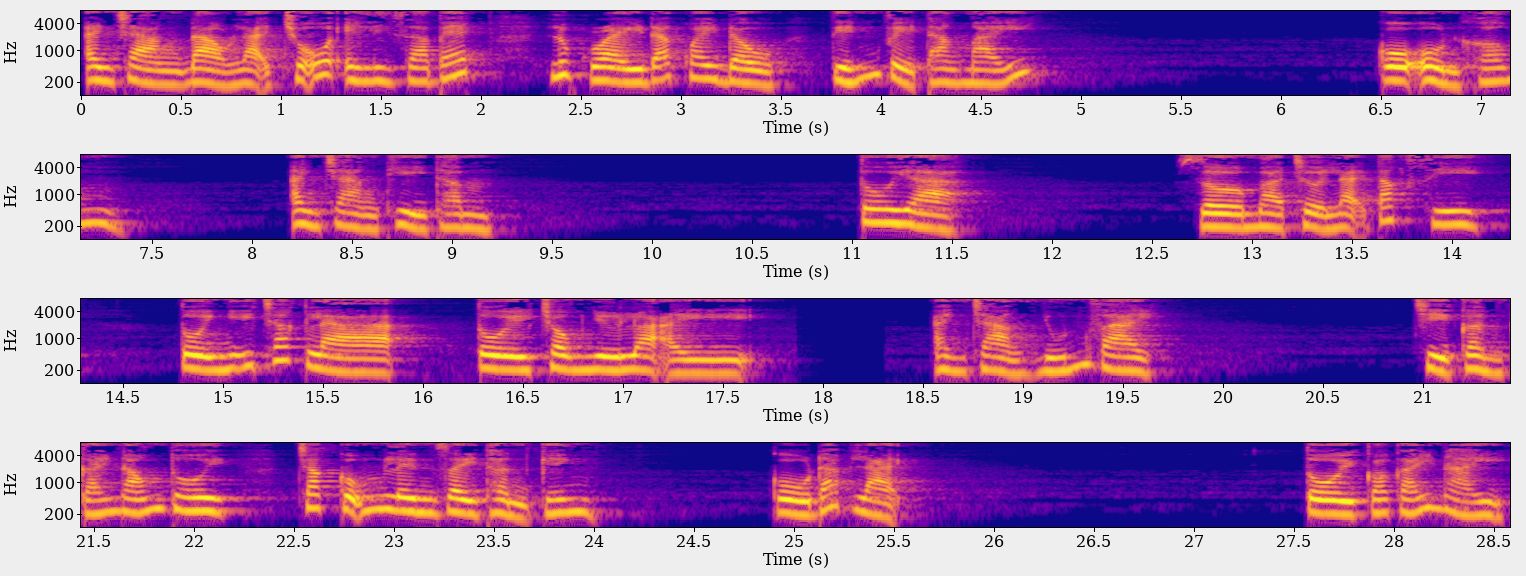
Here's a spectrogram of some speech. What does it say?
Anh chàng đảo lại chỗ Elizabeth lúc Gray đã quay đầu tiến về thang máy. Cô ổn không? Anh chàng thì thầm. Tôi à? Giờ mà trở lại taxi, tôi nghĩ chắc là tôi trông như loại... Anh chàng nhún vai. Chỉ cần cái nóng thôi, chắc cũng lên dây thần kinh. Cô đáp lại. Tôi có cái này.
